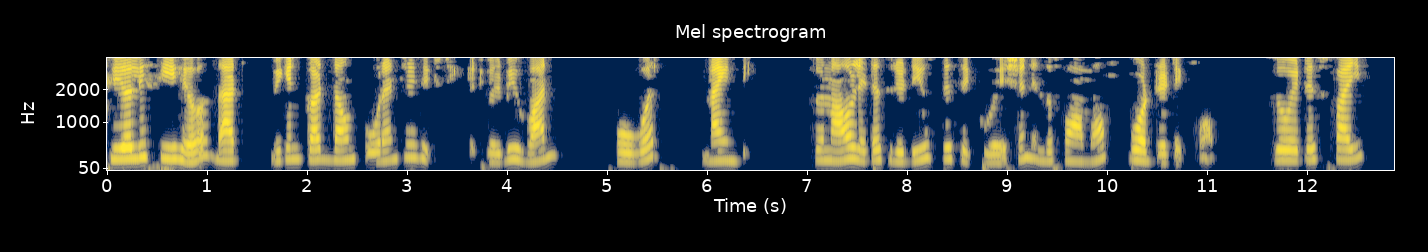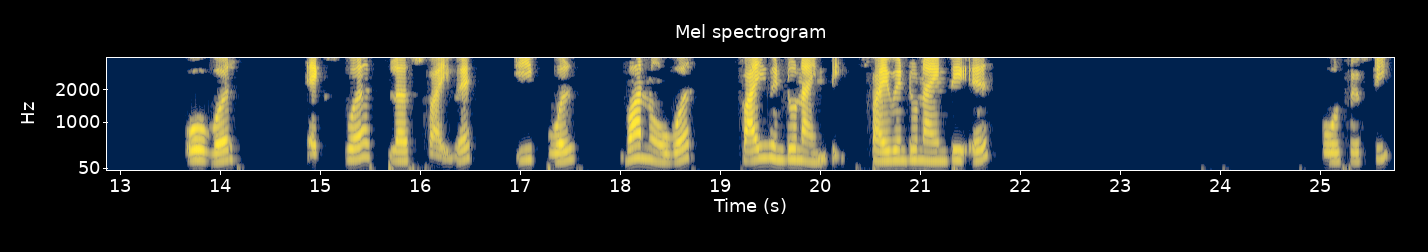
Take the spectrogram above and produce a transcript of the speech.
clearly see here that we can cut down 4 and 360. It will be 1 over 90. So now let us reduce this equation in the form of quadratic form. So it is 5 over x square plus 5x equal 1 over 5 into 90. 5 into 90 is 450.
